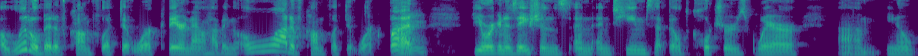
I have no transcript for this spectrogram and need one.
a little bit of conflict at work they are now having a lot of conflict at work but right the organizations and, and teams that build cultures where um, you know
